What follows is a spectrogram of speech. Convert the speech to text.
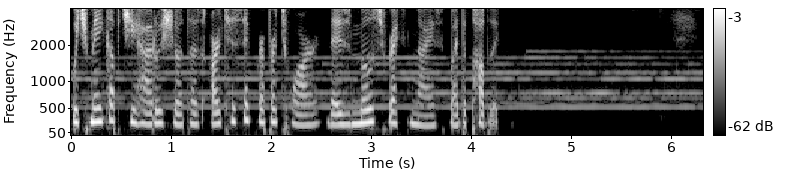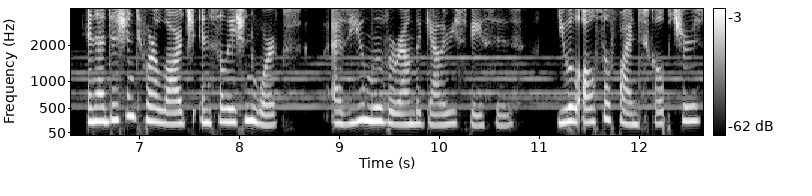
which make up Chiharu Shiota's artistic repertoire that is most recognized by the public. In addition to her large installation works, as you move around the gallery spaces, you will also find sculptures,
